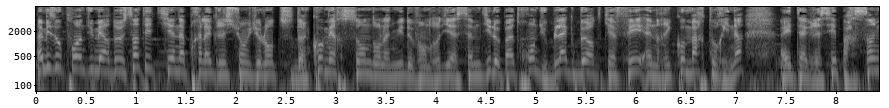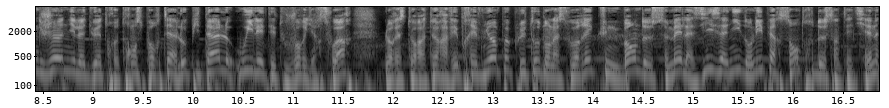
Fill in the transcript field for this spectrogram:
La mise au point du maire de Saint-Etienne après l'agression violente d'un commerçant dans la nuit de vendredi à samedi. Le patron du Blackbird Café, Enrico Martorina, a été agressé par cinq jeunes. Il a dû être transporté à l'hôpital où il était toujours hier soir. Le restaurateur avait prévenu un peu plus tôt dans la soirée qu'une bande se mêle à Zizani dans l'hypercentre de Saint-Etienne.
